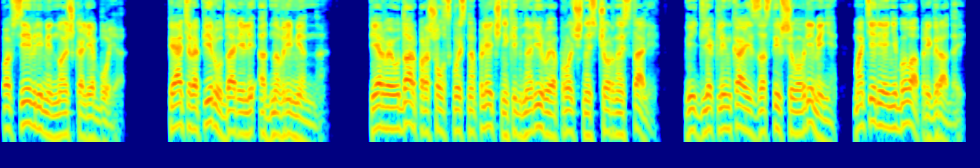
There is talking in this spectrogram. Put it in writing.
по всей временной шкале боя. Пять рапир ударили одновременно. Первый удар прошел сквозь наплечник, игнорируя прочность черной стали, ведь для клинка из застывшего времени материя не была преградой.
